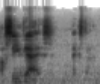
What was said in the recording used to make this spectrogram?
I'll see you guys next time.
